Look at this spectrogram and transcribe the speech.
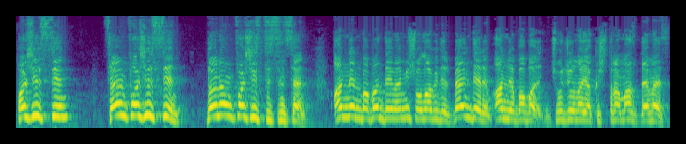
faşistsin. Sen faşistsin. Dönem faşistisin sen. Annen baban dememiş olabilir. Ben derim anne baba çocuğuna yakıştıramaz demez.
